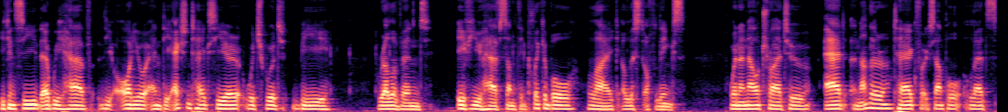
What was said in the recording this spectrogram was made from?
you can see that we have the audio and the action tags here, which would be relevant if you have something clickable like a list of links. When I now try to add another tag, for example, let's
